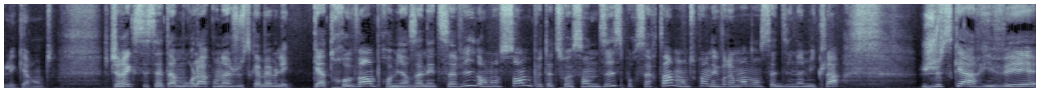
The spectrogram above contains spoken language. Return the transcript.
les 40. Je dirais que c'est cet amour-là qu'on a jusqu'à même les 80 premières années de sa vie dans l'ensemble, peut-être 70 pour certains, mais en tout cas on est vraiment dans cette dynamique-là jusqu'à arriver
